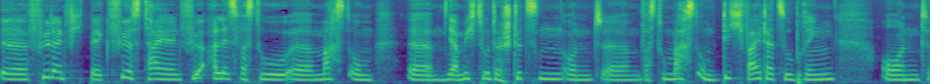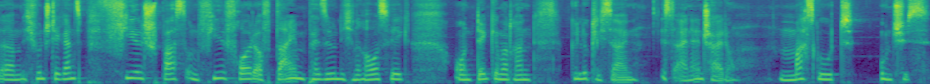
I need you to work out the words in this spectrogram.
äh, für dein Feedback, fürs Teilen, für alles, was du äh, machst, um äh, ja, mich zu unterstützen und äh, was du machst, um dich weiterzubringen. Und ähm, ich wünsche dir ganz viel Spaß und viel Freude auf deinem persönlichen Rausweg und denke immer dran, glücklich sein ist eine Entscheidung. Mach's gut und tschüss.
